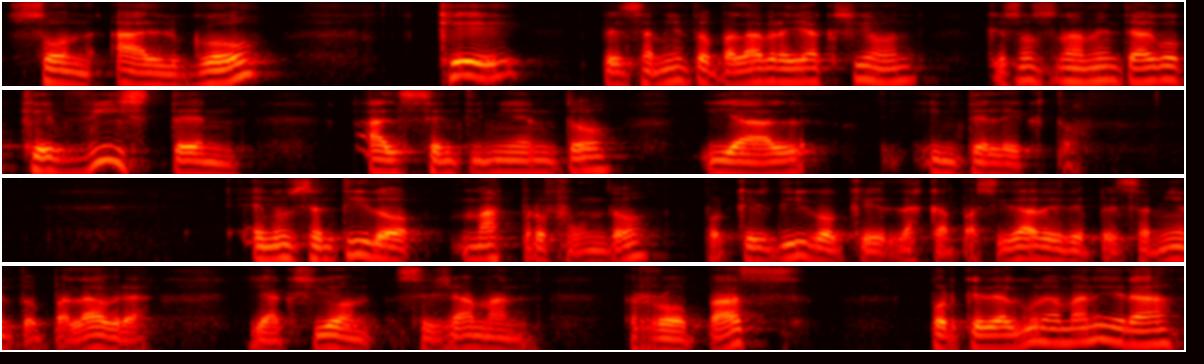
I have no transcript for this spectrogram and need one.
son algo que pensamiento, palabra y acción, que son solamente algo que visten al sentimiento y al intelecto. En un sentido más profundo, porque digo que las capacidades de pensamiento, palabra y acción se llaman ropas, porque de alguna manera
